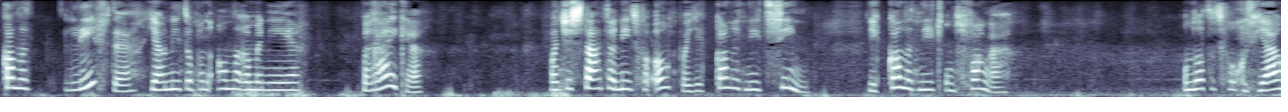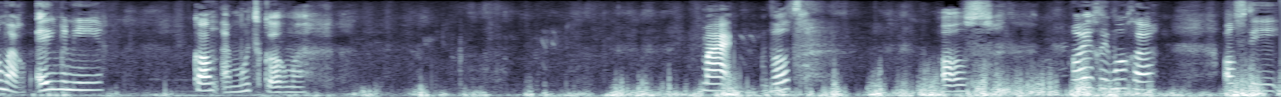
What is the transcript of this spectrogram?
kan het liefde jou niet op een andere manier bereiken. Want je staat er niet voor open. Je kan het niet zien. Je kan het niet ontvangen omdat het volgens jou maar op één manier kan en moet komen. Maar wat als. Hoi, goedemorgen. Als die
